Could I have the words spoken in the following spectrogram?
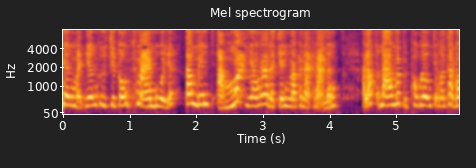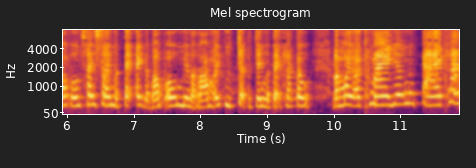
យើងមិនយើងគឺជាកូនខ្មែរមួយតើមានអាម៉ាស់យ៉ាងណាដែលចេញមកគណៈគណៈហ្នឹងឥឡូវក្តៅមកពិភពលោកចាំបានថាបងប្អូនស្រីស្រីមតិអីដែលបងប្អូនមានអារម្មណ៍អីគឺចិត្តបញ្ចេញមតិខ្លះទៅដើម្បីឲ្យខ្មែរយើងនឹងកែខ្លះ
